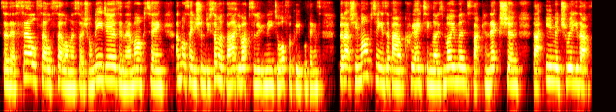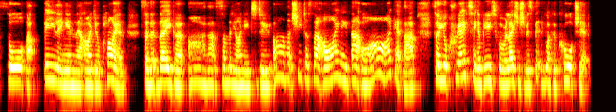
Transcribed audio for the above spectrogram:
So they sell, sell, sell on their social medias, in their marketing. I'm not saying you shouldn't do some of that. You absolutely need to offer people things. But actually, marketing is about creating those moments, that connection, that imagery, that thought, that feeling in their ideal client so that they go, oh, that's somebody I need to do. Oh, that she does that. Oh, I need that. Or, oh, I get that. So you're creating a beautiful relationship. It's a bit like a courtship.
